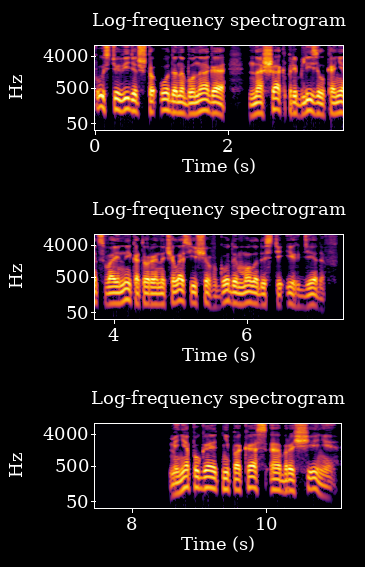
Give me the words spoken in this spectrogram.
Пусть увидят, что Ода Набунага на шаг приблизил конец войны, которая началась еще в годы молодости их дедов. Меня пугает не показ, а обращение.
